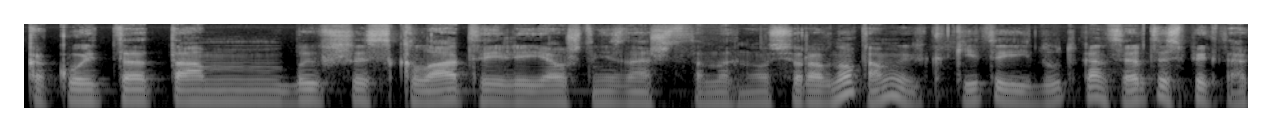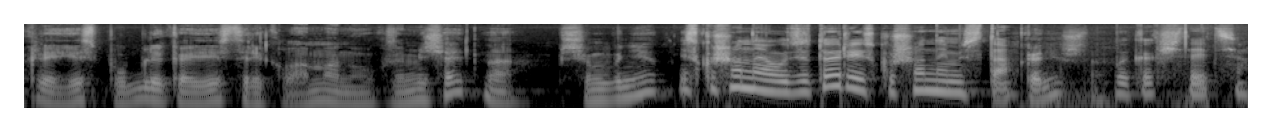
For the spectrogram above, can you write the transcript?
какой-то там бывший склад, или я уж не знаю, что там, но все равно там какие-то идут концерты, спектакли, есть публика, есть реклама, ну, замечательно, почему бы нет? Искушенная аудитория, искушенные места. Конечно. Вы как считаете?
